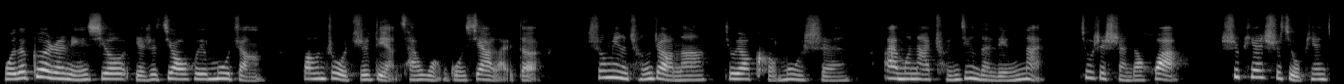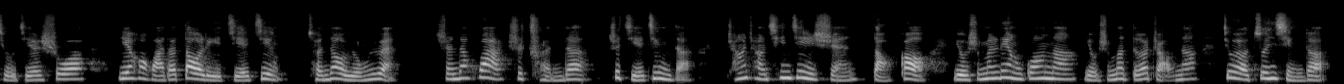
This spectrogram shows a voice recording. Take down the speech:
我的个人灵修也是教会牧长帮助指点才稳固下来的。生命成长呢，就要渴慕神，爱慕那纯净的灵奶，就是神的话。诗篇十九篇九节说：“耶和华的道理洁净，存到永远。”神的话是纯的，是洁净的。常常亲近神，祷告有什么亮光呢？有什么得着呢？就要遵行的。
